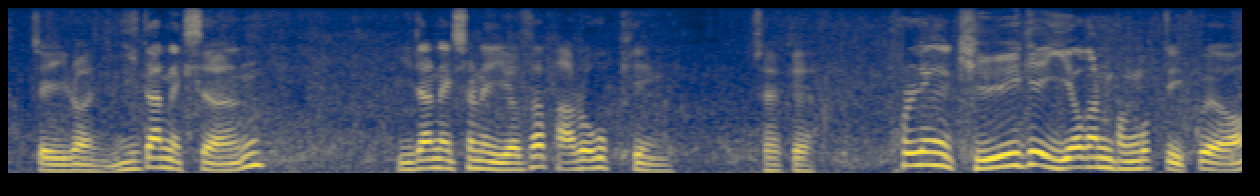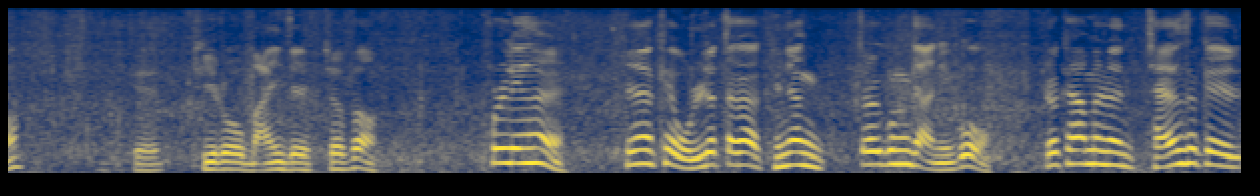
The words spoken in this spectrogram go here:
갑자기 이런 2단 액션, 2단 액션에 이어서 바로 호핑. 자, 이렇게 폴링을 길게 이어가는 방법도 있고요. 이렇게 뒤로 많이 제쳐서 폴링을 그냥 이렇게 올렸다가 그냥 떨구는 게 아니고 이렇게 하면은 자연스럽게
